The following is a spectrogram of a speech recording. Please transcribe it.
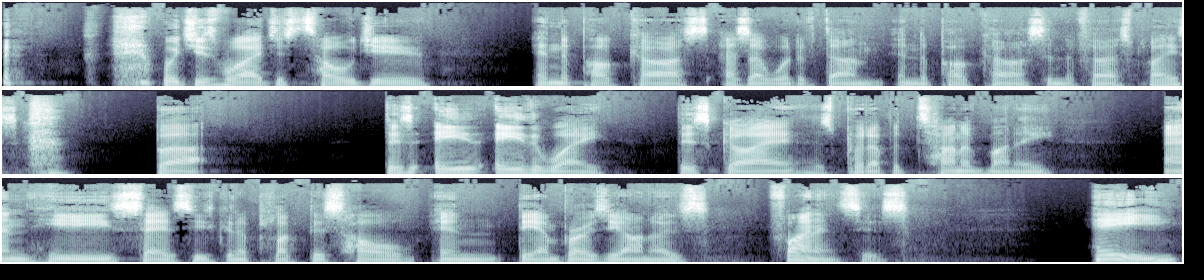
Which is why I just told you in the podcast as I would have done in the podcast in the first place. but there's e- either way, this guy has put up a ton of money and he says he's going to plug this hole in the Ambrosiano's finances. He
